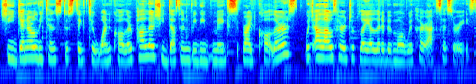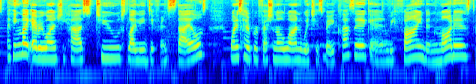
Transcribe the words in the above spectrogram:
she generally tends to stick to one color palette. She doesn't really mix bright colors, which allows her to play a little bit more with her accessories. I think like everyone, she has two slightly different styles. One is her professional one, which is very classic and refined and modest,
